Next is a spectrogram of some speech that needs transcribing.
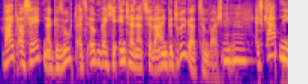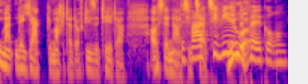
weitaus seltener gesucht als irgendwelche internationalen Betrüger zum Beispiel. Mhm. Es gab niemanden, der Jagd gemacht hat auf diese Täter aus der Das Nazizeit. war Nur, Zivilbevölkerung.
